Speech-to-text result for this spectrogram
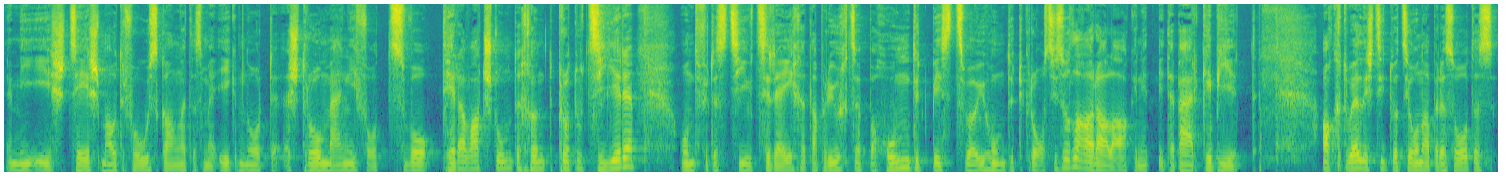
können. Mir ist zuerst mal davon ausgegangen, dass man irgendwo eine Strommenge von 2 Terawattstunden produzieren könnte. Und für das Ziel zu erreichen, da braucht es etwa 100 bis 200 grosse Solaranlagen in den Berggebieten. Aktuell ist die Situation aber so, dass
